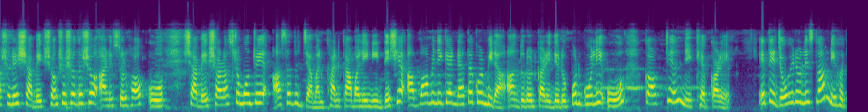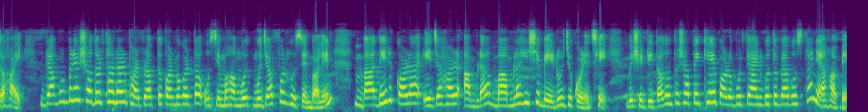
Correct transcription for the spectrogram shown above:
আসনের সাবেক সংসদ সদস্য আনিসুল হক ও সাবেক স্বরাষ্ট্রমন্ত্রী আসাদুজ্জামান খান কামালের নির্দেশে আওয়ামী লীগের নেতাকর্মীরা আন্দোলনকারীদের উপর গুলি ও ককটেল নিক্ষেপ করে। এতে জহিরুল ইসলাম নিহত হয়। ব্রাহ্মণবাড়িয়া সদর থানার ভারপ্রাপ্ত কর্মকর্তা ওসি মোহাম্মদ মুজাফর হোসেন বলেন, বাদীর করা এজাহার আমরা মামলা হিসেবে রুজু করেছি। বিষয়টি তদন্ত সাপেক্ষে পরবর্তী আইনগত ব্যবস্থা নেওয়া হবে।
